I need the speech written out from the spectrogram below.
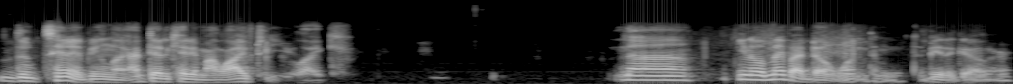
lieutenant being like, I dedicated my life to you. Like, nah, you know, maybe I don't want them to be together.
